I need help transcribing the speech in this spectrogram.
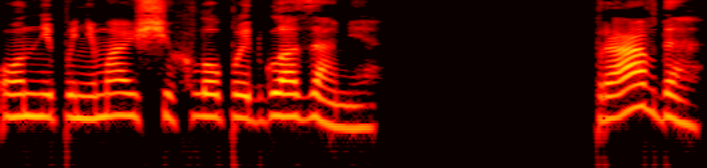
Он непонимающе хлопает глазами. «Правда?»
